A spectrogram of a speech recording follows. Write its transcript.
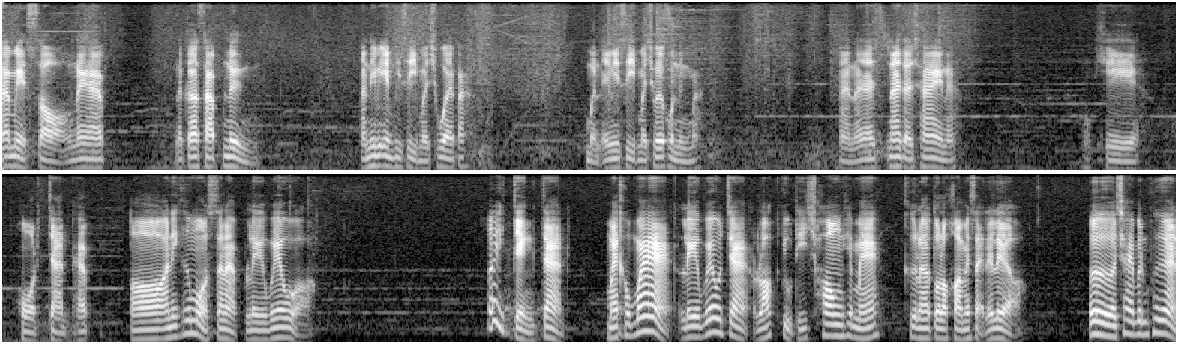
ดาเมจสองนะครับ แล้วก็ซับหนึ่งอันนี้มี NPC มาช่วยปะเหมือน NPC มาช่วยคนหนึ่งปะอ่าน่าจะน่าจะใช่นะ โอเค โหดจัดครับ อ๋อ อันนี้คือโหมดสลับเลเวลเหรอ เฮ้ย เจ๋งจัด หมายความว่าเลเวลจะล็อกอยู่ที่ช่องใช่ไหมคือเราตัวละครไปใส่ได้เลยเหรอ เออใช่เพื่อน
